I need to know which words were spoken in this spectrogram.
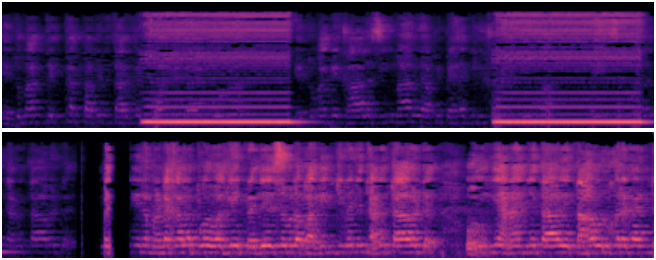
එතුමත් එක්කත් අපිට තර්ක එතුමගේ කාල සීමාවේ අපි පැහැදිලි කරලා ජනතාවට මඩ කලපුව වගේ ප්‍රදේශවල පදිංචි වෙන ජනතාවට ඔවුන්ගේ අනන්‍යතාවය තහවුරු කරගන්න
